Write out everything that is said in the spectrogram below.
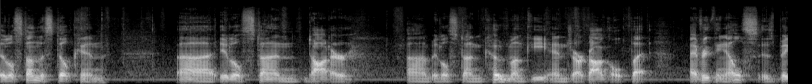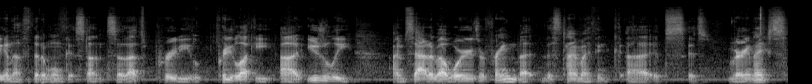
it'll stun the Stiltkin uh, it'll stun Daughter, um, it'll stun Code Monkey and Jargoggle, but everything else is big enough that it won't get stunned. So that's pretty pretty lucky. Uh, usually, I'm sad about Warrior's Refrain, but this time I think uh, it's it's very nice.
